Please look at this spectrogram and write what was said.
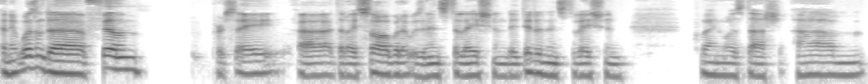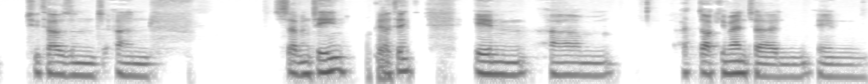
and it wasn't a film per se uh, that I saw, but it was an installation. They did an installation. When was that? Um, 2017, okay. I think, in um, at Documenta in in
